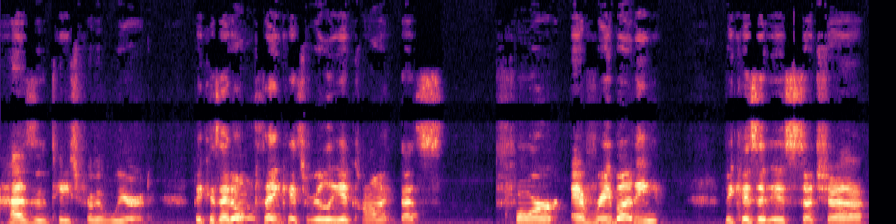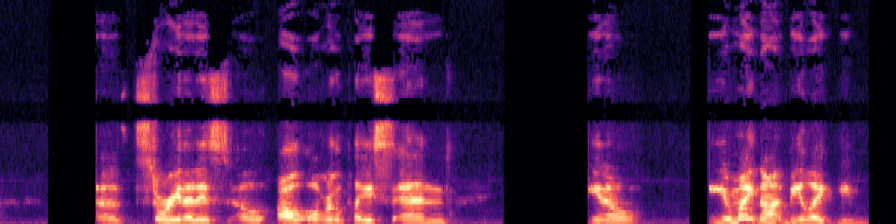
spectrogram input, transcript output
has a taste for the weird. Because I don't think it's really a comic that's for everybody because it is such a a story that is all, over the place and you know you might not be like you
